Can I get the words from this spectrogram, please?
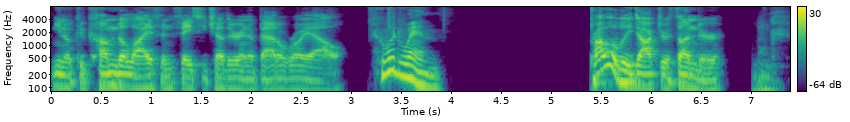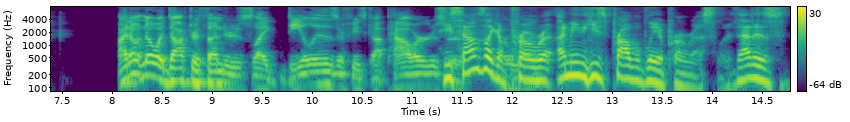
you know, could come to life and face each other in a battle royale. who would win? Probably Doctor Thunder. I don't know what Doctor Thunder's like deal is, or if he's got powers. He or- sounds like a pro. Re- I mean, he's probably a pro wrestler. That is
